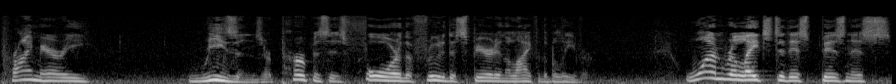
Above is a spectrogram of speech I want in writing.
primary reasons or purposes for the fruit of the Spirit in the life of the believer. One relates to this business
